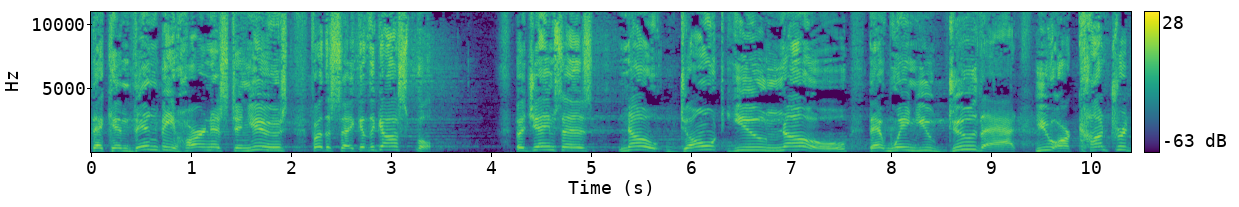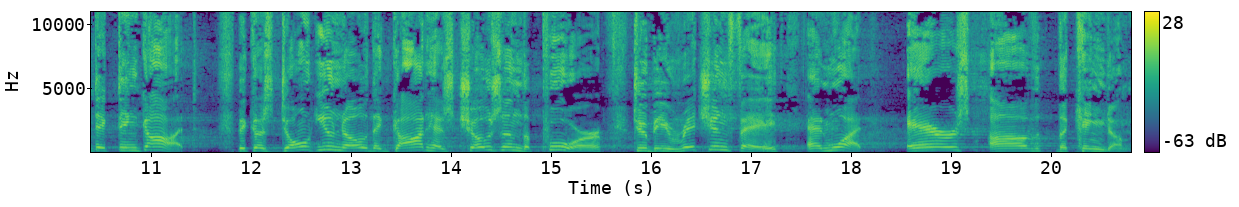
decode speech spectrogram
that can then be harnessed and used for the sake of the gospel. But James says, no, don't you know that when you do that, you are contradicting God? Because don't you know that God has chosen the poor to be rich in faith and what? Heirs of the kingdom.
